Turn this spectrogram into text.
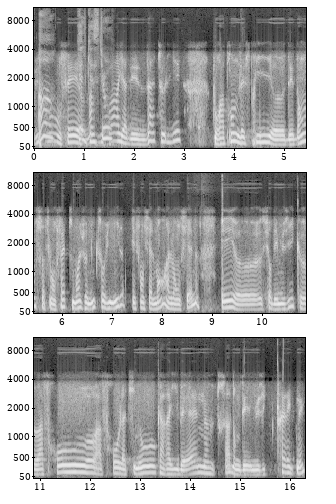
justement, on fait quelle euh, mardi question. soir, il y a des ateliers pour apprendre l'esprit euh, des danses parce qu'en fait moi je mixe au vinyle essentiellement à l'ancienne et euh, sur des musiques afro afro latino caraïbéennes tout ça donc des musiques très rythmées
